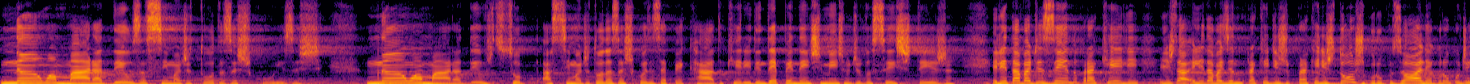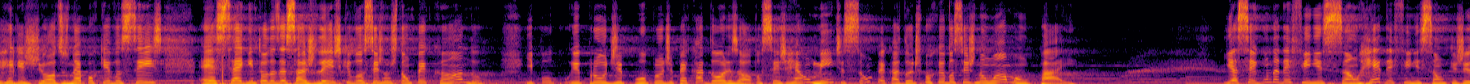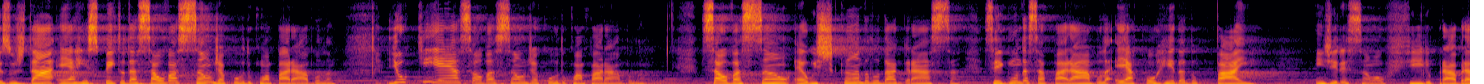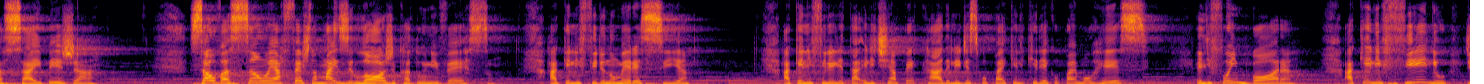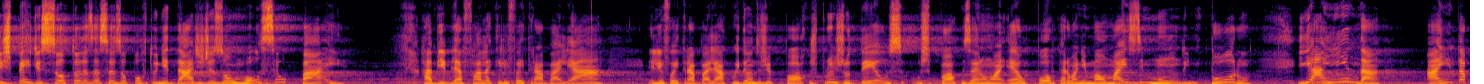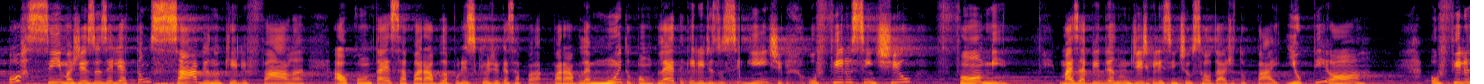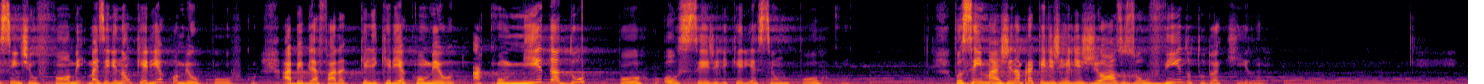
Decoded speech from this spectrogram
não amar a Deus acima de todas as coisas. Não amar a Deus acima de todas as coisas é pecado, querido, independentemente onde você esteja. Ele estava dizendo para aquele, ele estava dizendo para aqueles, aqueles dois grupos: olha, grupo de religiosos, não é porque vocês é, seguem todas essas leis que vocês não estão pecando. E para o de, de pecadores, ó, vocês realmente são pecadores porque vocês não amam o Pai. E a segunda definição, redefinição que Jesus dá é a respeito da salvação, de acordo com a parábola. E o que é a salvação de acordo com a parábola? Salvação é o escândalo da graça. Segundo essa parábola, é a corrida do pai em direção ao filho para abraçar e beijar. Salvação é a festa mais ilógica do universo. Aquele filho não merecia. Aquele filho ele, tá, ele tinha pecado. Ele disse para o pai que ele queria que o pai morresse. Ele foi embora. Aquele filho desperdiçou todas as suas oportunidades, desonrou seu pai. A Bíblia fala que ele foi trabalhar, ele foi trabalhar cuidando de porcos. Para os judeus, os porcos eram é, o porco era o animal mais imundo, impuro. E ainda, ainda por cima, Jesus ele é tão sábio no que ele fala ao contar essa parábola. Por isso que eu digo que essa parábola é muito completa, que ele diz o seguinte: o filho sentiu fome, mas a Bíblia não diz que ele sentiu saudade do pai. E o pior o filho sentiu fome, mas ele não queria comer o porco. A Bíblia fala que ele queria comer a comida do porco, ou seja, ele queria ser um porco. Você imagina para aqueles religiosos ouvindo tudo aquilo.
